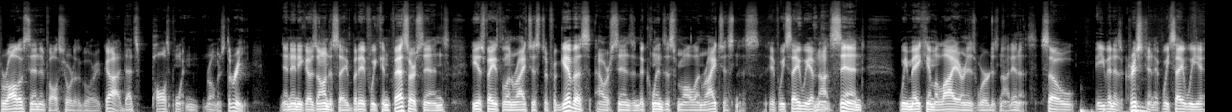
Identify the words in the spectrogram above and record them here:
for all have sinned and fall short of the glory of God. That's Paul's point in Romans 3. And then he goes on to say, But if we confess our sins, he is faithful and righteous to forgive us our sins and to cleanse us from all unrighteousness. If we say we have not sinned, we make him a liar and his word is not in us. So even as a Christian, if we say we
